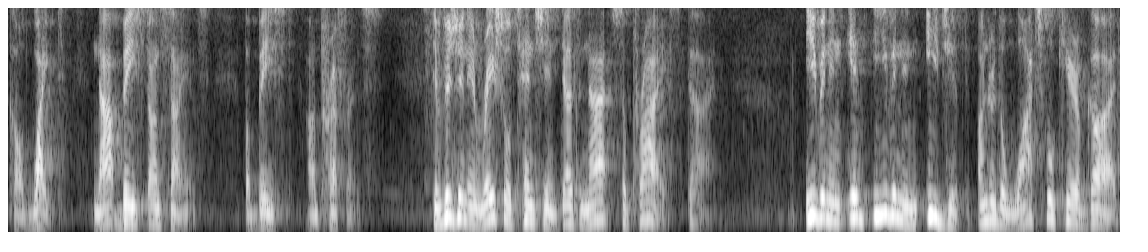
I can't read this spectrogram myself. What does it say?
called white, not based on science, but based on preference. Division and racial tension does not surprise God. Even in, even in Egypt, under the watchful care of God,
